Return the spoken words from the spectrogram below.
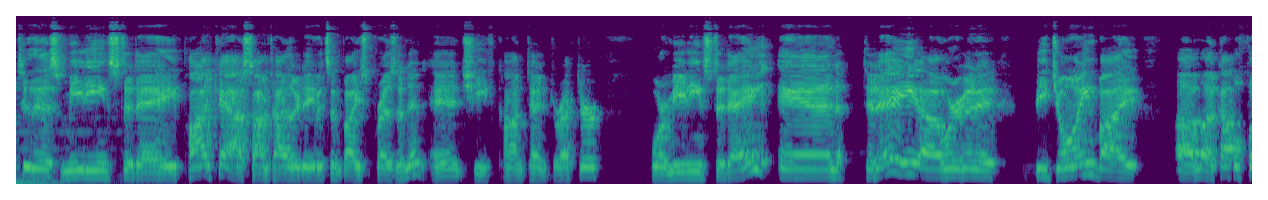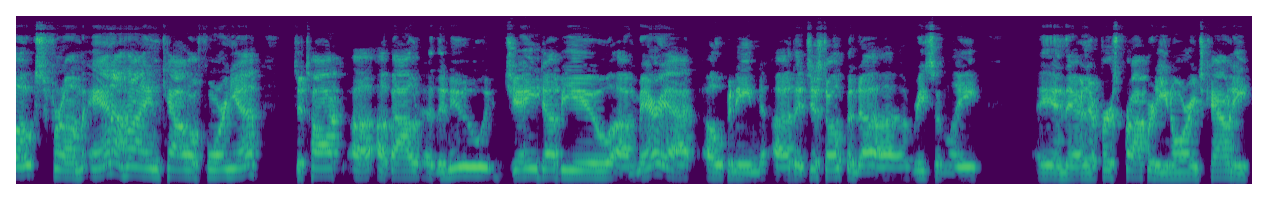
welcome to this Meetings Today podcast. I'm Tyler Davidson, Vice President and Chief Content Director for Meetings Today. And today uh, we're going to be joined by um, a couple folks from Anaheim, California, to talk uh, about the new JW uh, Marriott opening uh, that just opened uh, recently in their, their first property in Orange County.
